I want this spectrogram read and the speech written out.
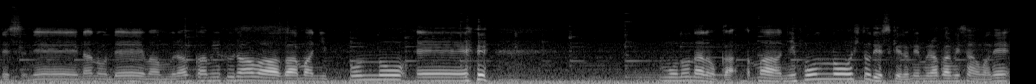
ですね。なので、まあ、村上フラワーが、まあ、日本の、えー ものなのか、まあ、日本の人ですけどね、村上さんはね、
